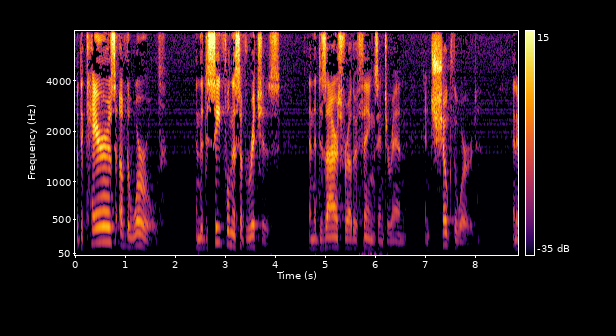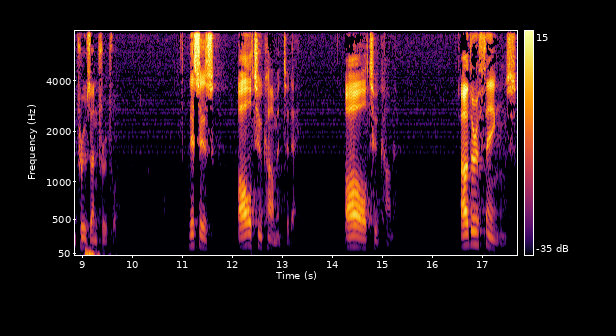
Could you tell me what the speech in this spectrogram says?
but the cares of the world and the deceitfulness of riches and the desires for other things enter in and choke the word, and it proves unfruitful. This is all too common today. All too common. Other things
